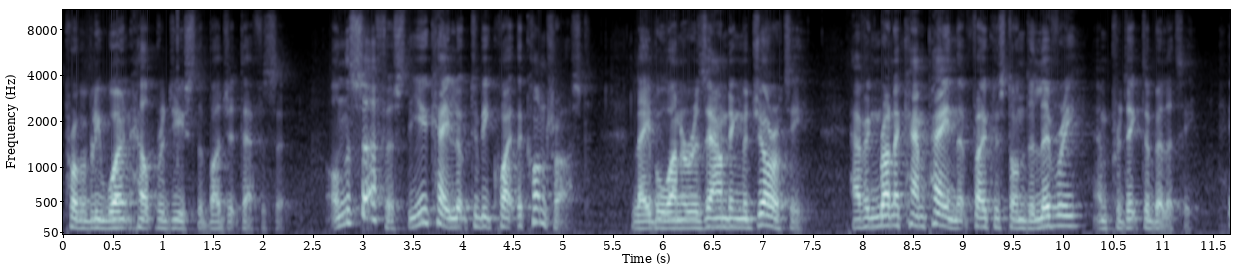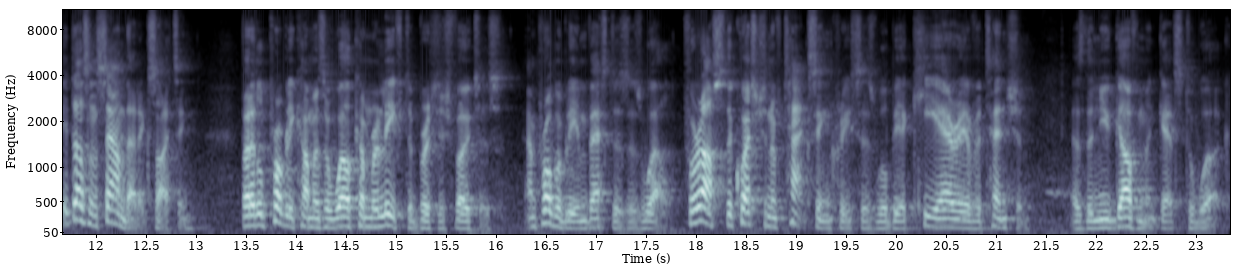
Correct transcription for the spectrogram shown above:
probably won't help reduce the budget deficit. On the surface, the UK looked to be quite the contrast. Labour won a resounding majority, having run a campaign that focused on delivery and predictability. It doesn't sound that exciting, but it'll probably come as a welcome relief to British voters, and probably investors as well. For us, the question of tax increases will be a key area of attention as the new government gets to work.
